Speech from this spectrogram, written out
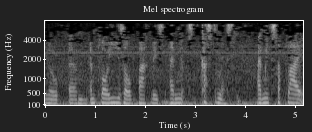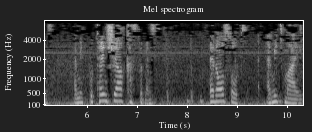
you know, um, employees of Barclays. I meet customers. I meet suppliers. I meet potential customers. And also, I meet my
